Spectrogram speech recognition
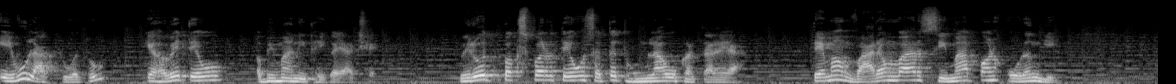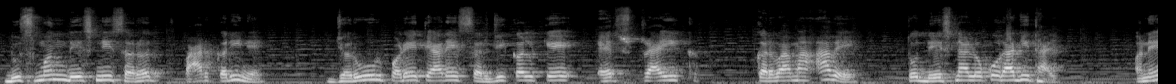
એવું લાગતું હતું કે હવે તેઓ અભિમાની થઈ ગયા છે. વિરોધ પક્ષ પર તેઓ સતત હુમલાઓ કરતા રહ્યા. તેમાં વારંવાર સીમા પણ ઓળંગી. દુશ્મન દેશની સરહદ પાર કરીને જરૂર પડે ત્યારે સર્જિકલ કે એર સ્ટ્રાઇક કરવામાં આવે તો દેશના લોકો રાજી થાય અને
